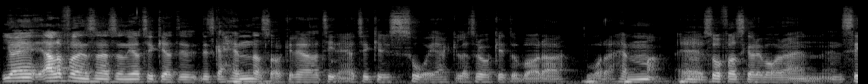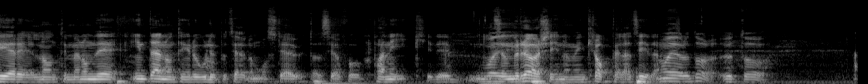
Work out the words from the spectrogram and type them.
jag är i alla fall en sån här som jag tycker att det, det ska hända saker hela tiden. Jag tycker det är så jäkla tråkigt att bara vara hemma. Eh, I så fall ska det vara en, en serie eller någonting. Men om det inte är någonting roligt på TV då måste jag ut. Alltså jag får panik. Det liksom är- rör sig inom min kropp hela tiden. Vad gör du då? då? Ut och... Ja,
